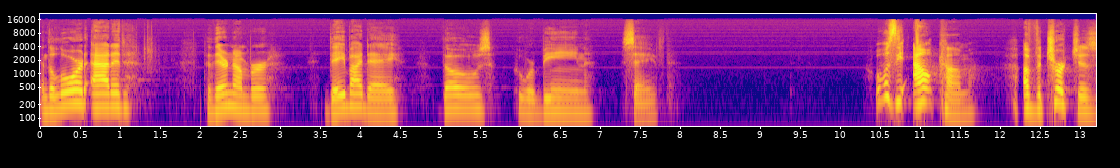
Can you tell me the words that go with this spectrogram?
And the Lord added to their number day by day those who were being saved. What was the outcome of the church's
